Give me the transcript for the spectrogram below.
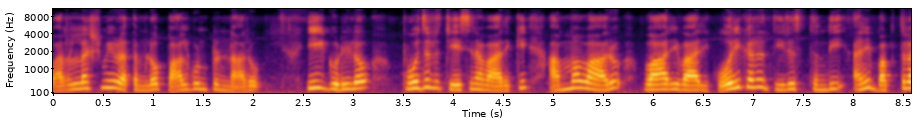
వరలక్ష్మి వ్రతంలో పాల్గొంటున్నారు. ఈ గుడిలో పూజలు చేసిన వారికి అమ్మవారు వారి వారి కోరికలను తీరుస్తుంది అని భక్తుల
